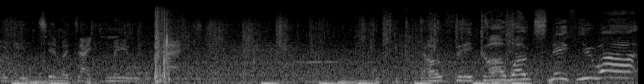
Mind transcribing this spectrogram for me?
Won't intimidate me with that. Don't think I won't sniff you out.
